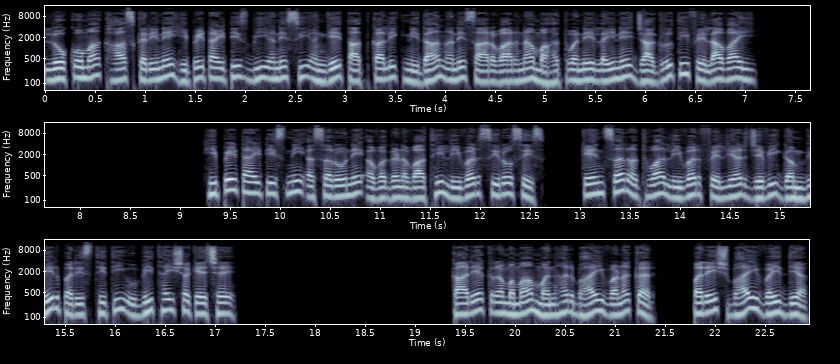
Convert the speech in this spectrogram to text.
લોકોમાં ખાસ કરીને હિપેટાઇટિસ બી અને સી અંગે તાત્કાલિક નિદાન અને સારવારના મહત્વને લઈને જાગૃતિ ફેલાવાઈ. હિપેટાઇટિસની અસરોને અવગણવાથી લીવર સિરોસિસ, કેન્સર અથવા લીવર ફેલિયર જેવી ગંભીર પરિસ્થિતિ ઊભી થઈ શકે છે. કાર્યક્રમમાં મનહરભાઈ વણકર, પરેશભાઈ વૈદ્ય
